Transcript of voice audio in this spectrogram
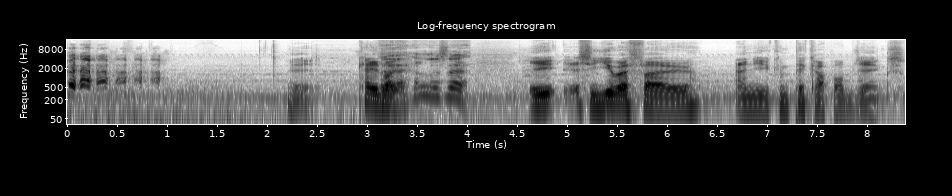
yeah. Okay, What the hell is that? you, it's a UFO, and you can pick up objects.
